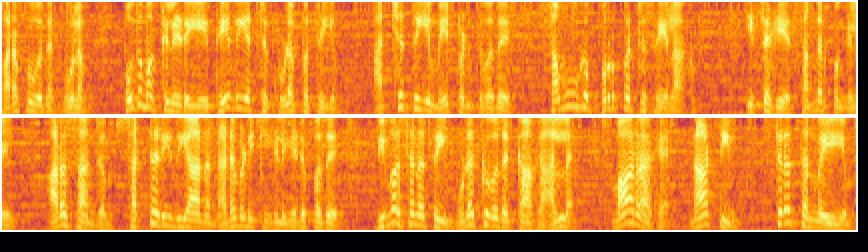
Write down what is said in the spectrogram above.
பரப்புவதன் மூலம் பொதுமக்களிடையே தேவையற்ற குழப்பத்தையும் அச்சத்தையும் ஏற்படுத்துவது சமூக பொறுப்பற்ற செயலாகும். இத்தகைய சந்தர்ப்பங்களில் அரசாங்கம் சட்ட ரீதியான நடவடிக்கைகளை எடுப்பது விமர்சனத்தை முடக்குவதற்காக அல்ல மாறாக நாட்டின் ஸ்திரத்தன்மையையும்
